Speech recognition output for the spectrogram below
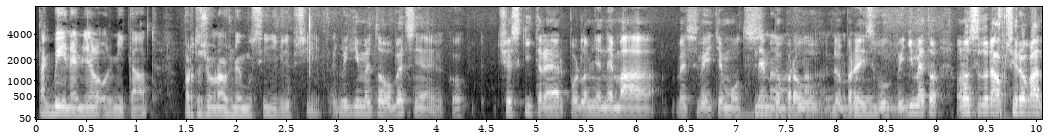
tak by ji neměl odmítat, protože ona už nemusí nikdy přijít. Tak vidíme to obecně, jako český trenér podle mě nemá ve světě moc nemá, dobrou, nemá, dobrý zvuk. Vidíme to, ono se to dá přirovnat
